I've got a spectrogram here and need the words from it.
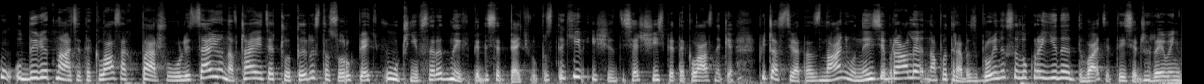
Року у 19 класах першого ліцею навчається 445 учнів. Серед них 55 випускників і 66 п'ятикласники. Під час свята знань вони зібрали на потреби Збройних сил України 20 тисяч гривень.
